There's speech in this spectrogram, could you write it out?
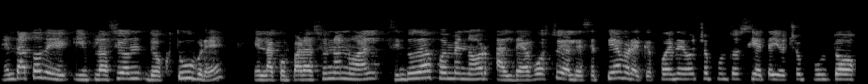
el dato de inflación de octubre en la comparación anual sin duda fue menor al de agosto y al de septiembre, que fue de 8.7 y 8.7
